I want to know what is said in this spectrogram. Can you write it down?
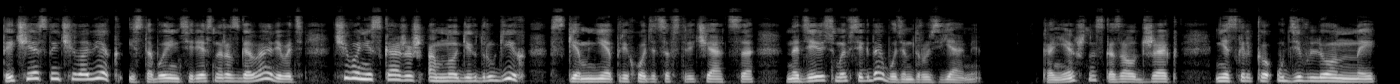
«Ты честный человек, и с тобой интересно разговаривать, чего не скажешь о многих других, с кем мне приходится встречаться. Надеюсь, мы всегда будем друзьями». «Конечно», — сказал Джек, несколько удивленный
